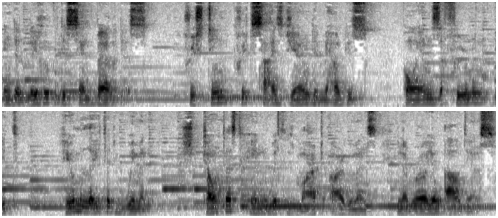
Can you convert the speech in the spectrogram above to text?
in the Livre de Cent Ballades. Christine criticized Jean de Meun's poems affirming it humiliated women. She contested him with smart arguments in a royal audience.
